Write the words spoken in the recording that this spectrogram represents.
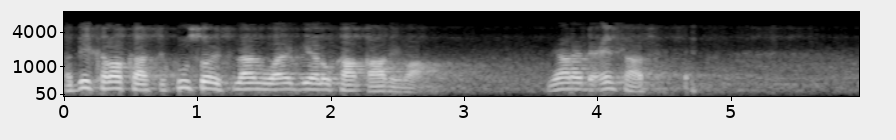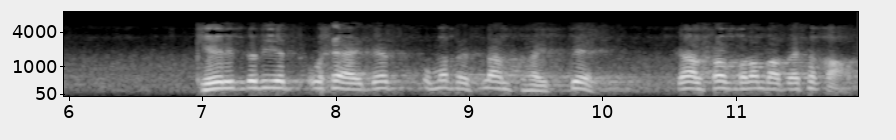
haddii kaloo kaasi kuusoo islaami waayo geelu kaa qaadiba miyaanay dhicintaasi geelidadiiyo wixii ay dee ummadda islaamku haysteen gaal xoog badan baa dee ka qaada.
